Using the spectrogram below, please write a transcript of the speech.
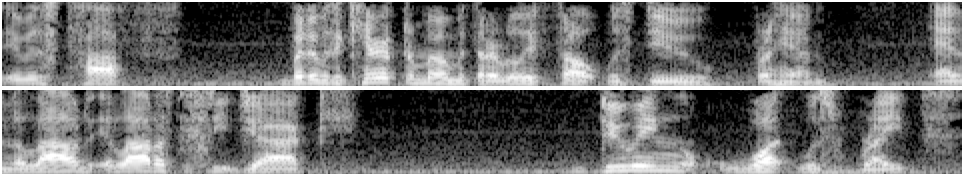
it was tough, but it was a character moment that I really felt was due for him, and it allowed it allowed us to see Jack doing what was right,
